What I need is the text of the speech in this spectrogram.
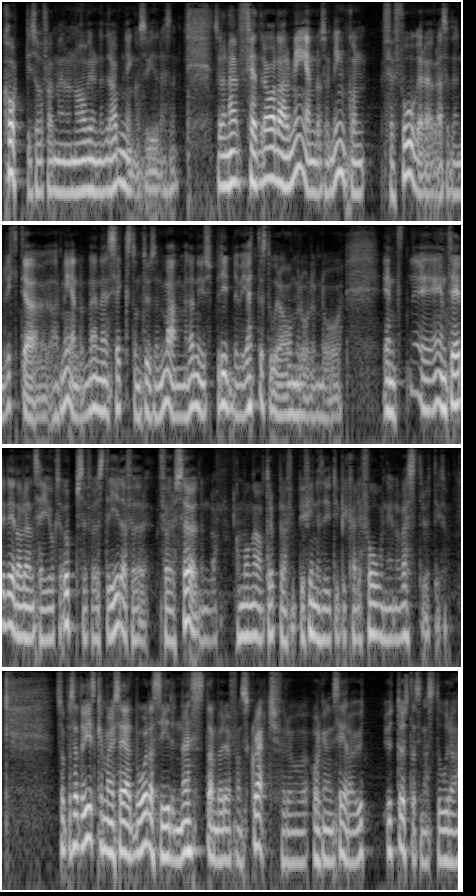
kort i så fall med någon avgörande drabbning och så vidare. Så, så den här federala armén då, som Lincoln förfogar över, alltså den riktiga armén, då, den är 16 000 man, men den är ju spridd över jättestora områden då. En, eh, en tredjedel av den säger ju också upp sig för att strida för, för södern då. Och många av trupperna befinner sig typ i Kalifornien och västerut liksom. Så på sätt och vis kan man ju säga att båda sidor nästan börjar från scratch för att organisera och ut, utrusta sina stora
